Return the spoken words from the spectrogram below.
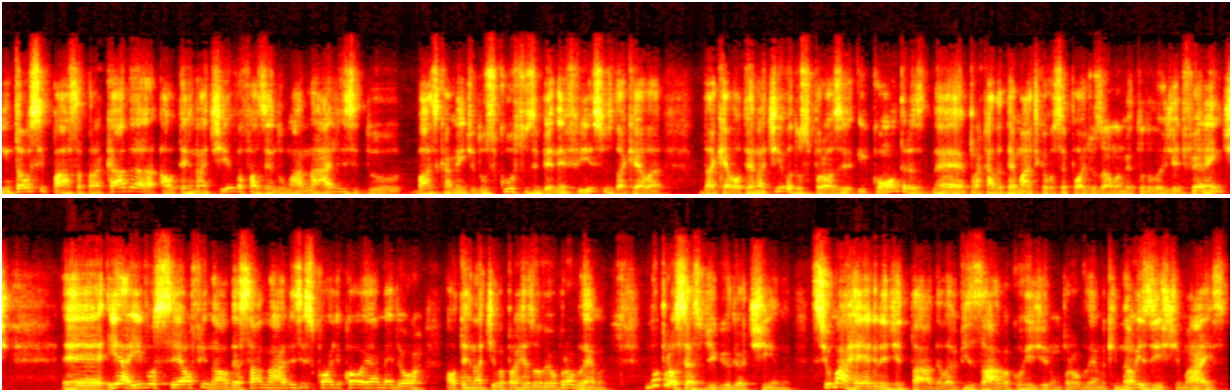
Então se passa para cada alternativa fazendo uma análise do basicamente dos custos e benefícios daquela daquela alternativa, dos prós e contras, né? Para cada temática você pode usar uma metodologia diferente. É, e aí você, ao final dessa análise, escolhe qual é a melhor alternativa para resolver o problema. No processo de guilhotina, se uma regra editada ela visava corrigir um problema que não existe mais,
